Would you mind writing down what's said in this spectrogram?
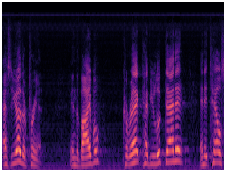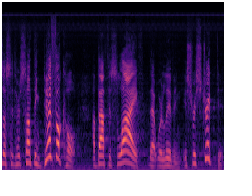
as the other print? in the Bible, correct? Have you looked at it? And it tells us that there's something difficult about this life that we're living. It's restricted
